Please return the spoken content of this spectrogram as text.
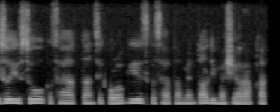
isu-isu kesehatan psikologis, kesehatan mental di masyarakat.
